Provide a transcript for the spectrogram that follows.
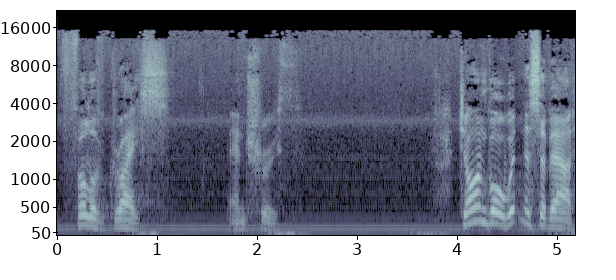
full of grace and truth. John bore witness about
